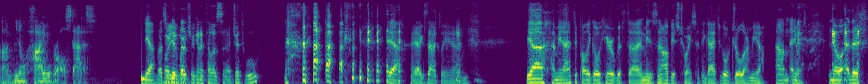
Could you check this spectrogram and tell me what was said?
um, you know, high overall status. Yeah, that's a good. You, March, you're gonna tell us uh, Jett Woo. yeah, yeah, exactly. Um, yeah, I mean, I have to probably go here with. Uh, I mean, it's an obvious choice. I think I have to go with Joel Armia. Um, anyways, no, uh, there's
